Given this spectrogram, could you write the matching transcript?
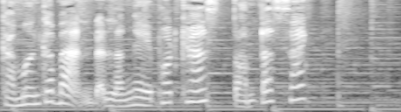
Cảm ơn các bạn đã lắng nghe podcast Tóm tắt sách.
